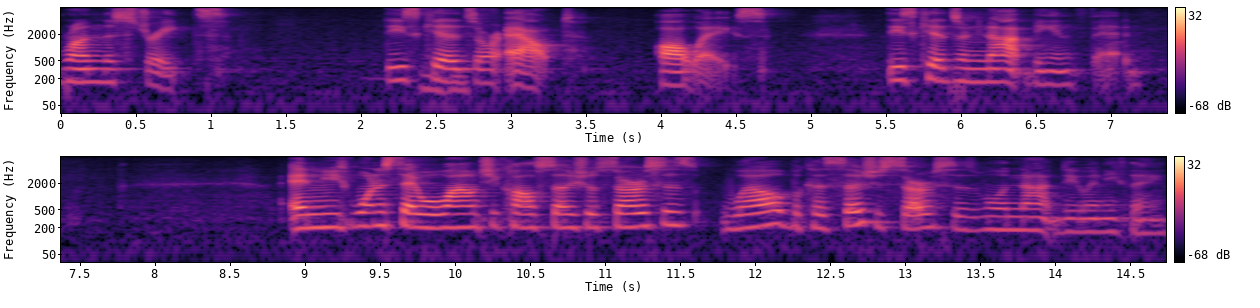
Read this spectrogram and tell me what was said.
run the streets. These kids are out always. These kids are not being fed. And you want to say, well, why don't you call social services? Well, because social services will not do anything.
